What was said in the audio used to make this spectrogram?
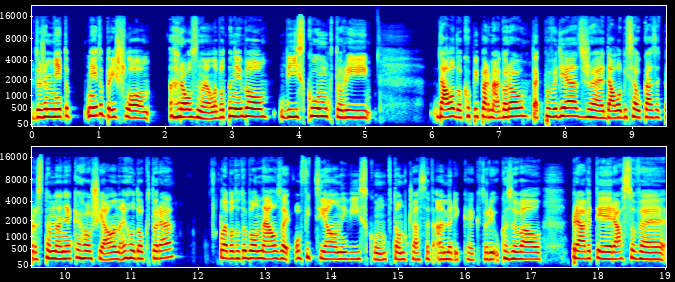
pretože mne to, mne to prišlo hrozné, lebo to nebol výskum, ktorý dalo dokopy pár magorov, tak povediať, že dalo by sa ukázať prstom na nejakého šialeného doktora, lebo toto bol naozaj oficiálny výskum v tom čase v Amerike, ktorý ukazoval práve tie rasové,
